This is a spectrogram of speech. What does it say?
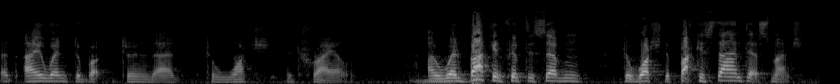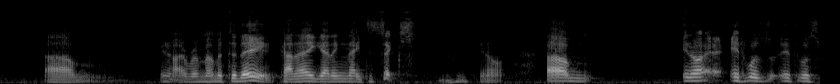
that I went to Trinidad to watch the trials. And went back in 57 to watch the Pakistan test match. Um, you know, I remember today, Kanhai getting 96. You know, um, you know, it was it was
